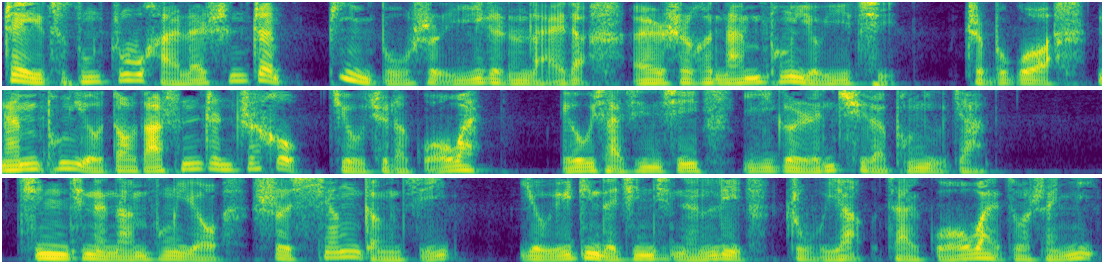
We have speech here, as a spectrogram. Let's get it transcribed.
这一次从珠海来深圳，并不是一个人来的，而是和男朋友一起。只不过，男朋友到达深圳之后就去了国外。留下青青一个人去了朋友家。青青的男朋友是香港籍，有一定的经济能力，主要在国外做生意。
